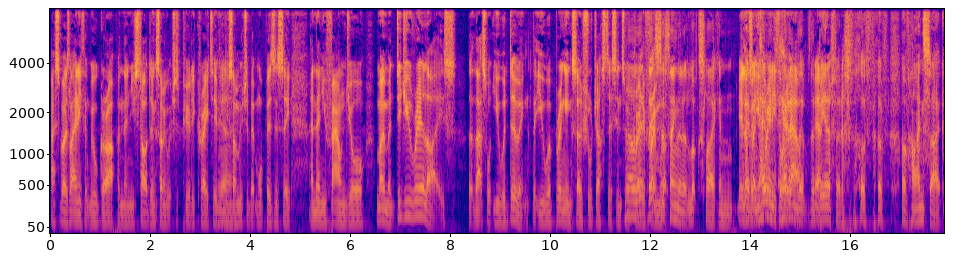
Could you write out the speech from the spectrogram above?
I suppose like anything, we all grow up and then you start doing something which is purely creative, yeah. you do something which is a bit more businessy, and then you found your moment. Did you realise that that's what you were doing, that you were bringing social justice into no, a creative that, that's framework? That's the thing that it looks like, and it looks having, like you've having, really thought it out. the, the yeah. benefit of, of, of, of, hindsight,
